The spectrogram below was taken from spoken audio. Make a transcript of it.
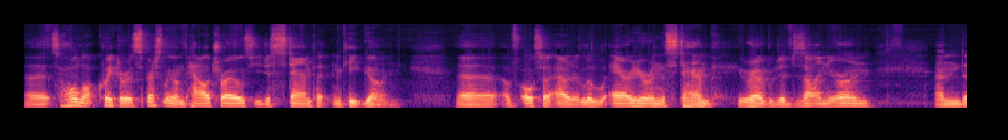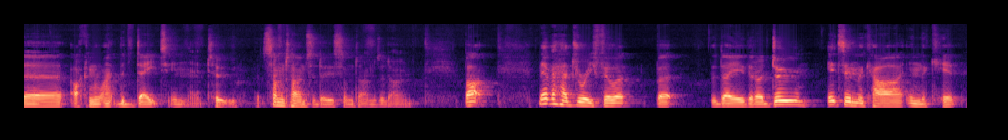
Uh, it's a whole lot quicker, especially on power trails. You just stamp it and keep going. Uh, I've also added a little area in the stamp. You're able to design your own, and uh, I can write the date in there too. But sometimes I do, sometimes I don't. But never had to refill it. But the day that I do, it's in the car, in the kit,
